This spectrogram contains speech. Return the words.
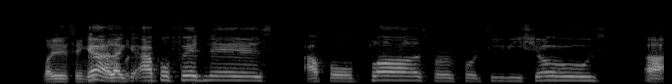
what do you think? Yeah, like Apple Fitness, Apple Plus for for TV shows, uh,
